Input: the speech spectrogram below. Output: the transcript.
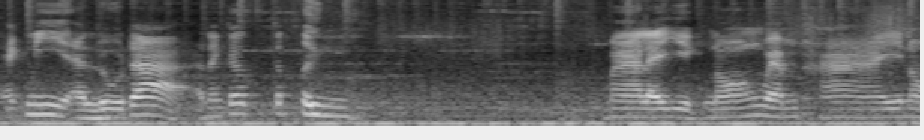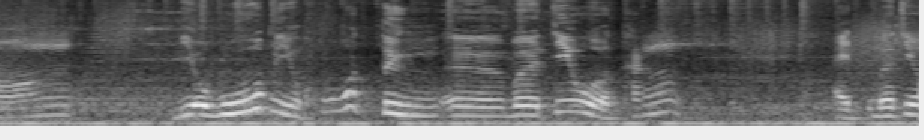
แอคนี่แอนลูด้าอันนั้นก็ก็ตึง มาอะไรอีกน้องแวมไพร์น้อง ดิโอบูฟนี่โคตรตึงเออเบอร์จิลทั้งไอเวอร์จิล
